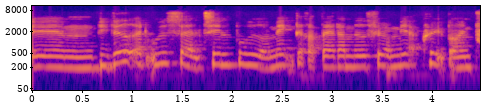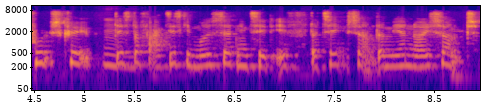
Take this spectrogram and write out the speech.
Øhm, vi ved, at udsalg, tilbud og mængderabatter medfører mere køb og impulskøb. Mm. Det står faktisk i modsætning til et eftertænksomt og mere nøjsomt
